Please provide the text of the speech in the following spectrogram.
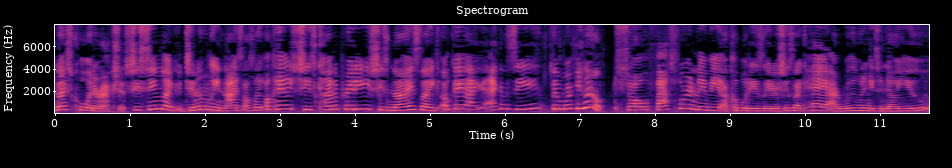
nice cool interaction. She seemed like genuinely nice. I was like okay she's kind of pretty. She's nice. Like okay I, I can see them working out. So fast forward maybe a couple days later she's like hey i really want to get to know you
